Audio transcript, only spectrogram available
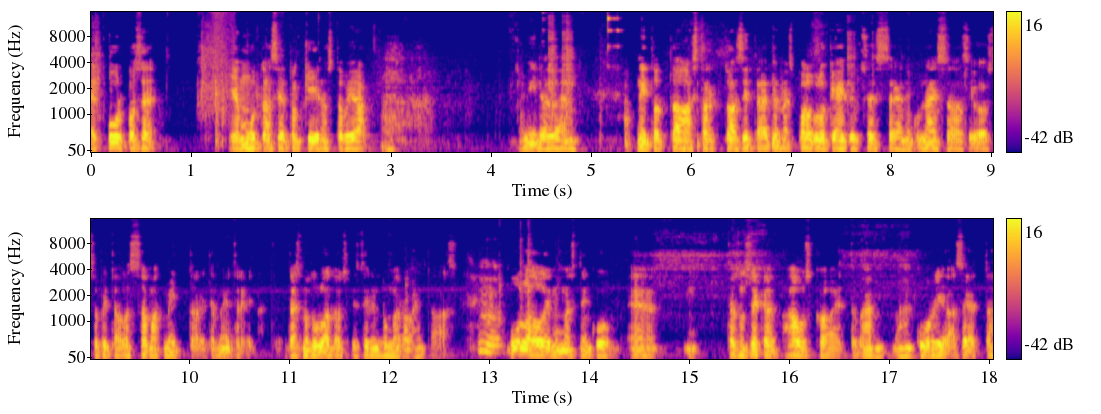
että purpose ja muut asiat on kiinnostavia ja niin edelleen, niin tota, se tarkoittaa sitä, että esimerkiksi palvelukehityksessä ja niin kuin näissä asioissa pitää olla samat mittarit ja metrit. Tässä me tullaan tosiaan numeroihin taas. Mm. Mulla oli mun mielestä, niin kuin, eh, tässä on sekä hauskaa että vähän, vähän kurjaa se, että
